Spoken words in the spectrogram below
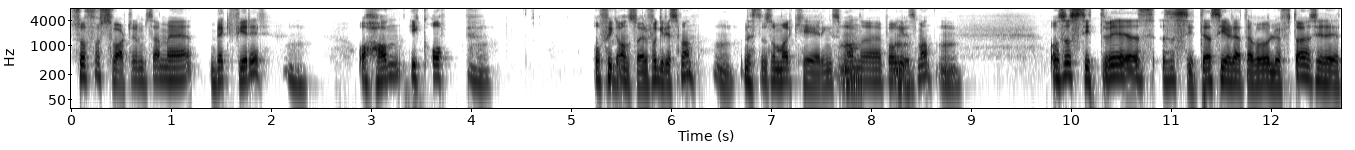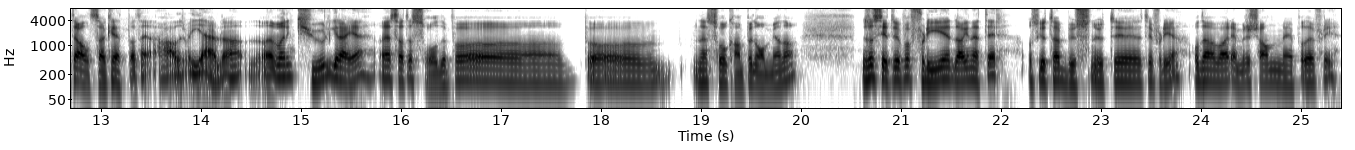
så forsvarte de seg med back firer. Og han gikk opp og fikk ansvaret for Griezmann. Nesten som markeringsmann eh, på Griezmann. Og så sitter, vi, så sitter jeg og sier dette på lufta, jeg sier til Alsaker etterpå. at ja, det, var jævla, det var en kul greie. Og jeg satt og så det på, på Når jeg så kampen om igjen nå. Men så sitter vi på flyet dagen etter og skulle ta bussen ut til, til flyet. Og da var Emre Chan med på det flyet.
